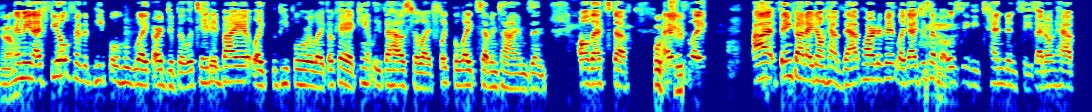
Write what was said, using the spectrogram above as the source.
You know? I mean, I feel for the people who like are debilitated by it, like the people who are like, okay, I can't leave the house till I flick the light seven times and all that stuff. I was like, I thank God I don't have that part of it. Like I just have Mhm. OCD tendencies. I don't have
